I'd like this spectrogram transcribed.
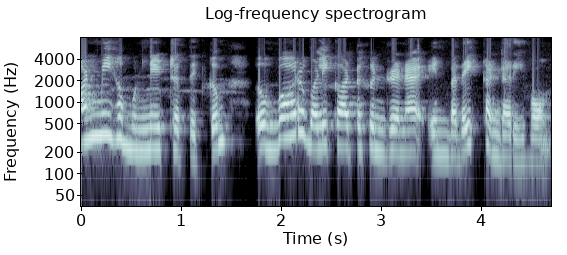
ஆன்மீக முன்னேற்றத்திற்கும் எவ்வாறு வழிகாட்டுகின்றன என்பதை கண்டறிவோம்.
